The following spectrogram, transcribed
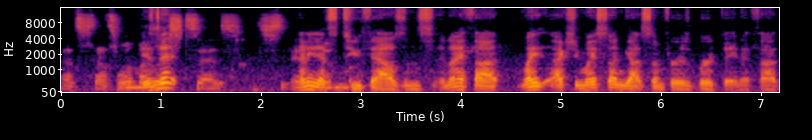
that's that's what my Is it? list says. It's- I think that's um, 2000s. And I thought my actually my son got some for his birthday, and I thought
